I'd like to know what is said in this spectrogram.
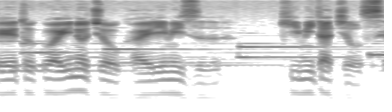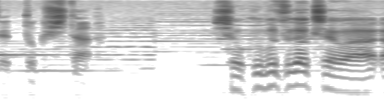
提督は命を顧みず君たちを説得した植物学者は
